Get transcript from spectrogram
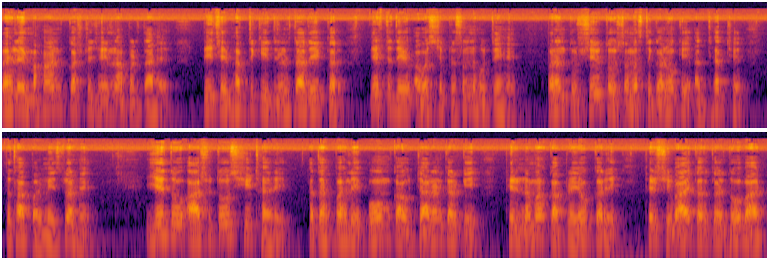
पहले महान कष्ट झेलना पड़ता है। पीछे भक्त की दृढ़ता देखकर इष्ट देव अवश्य प्रसन्न होते हैं। परंतु शिव तो समस्त गणों के अध्यक्ष तथा परमेश्वर हैं। ये तो आशुतोष ही ठहरे। अतः पहले ओम का उच्चारण करके फिर नमः का प्रयोग करें। फिर शिवाय कहकर दो बार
